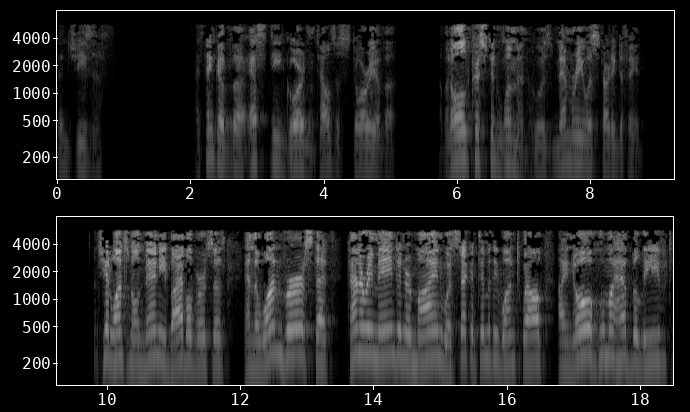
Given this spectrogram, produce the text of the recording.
than Jesus. I think of uh, S.D. Gordon tells a story of a of an old Christian woman whose memory was starting to fade. And she had once known many Bible verses, and the one verse that kind of remained in her mind was 2 Timothy 1:12, I know whom I have believed,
